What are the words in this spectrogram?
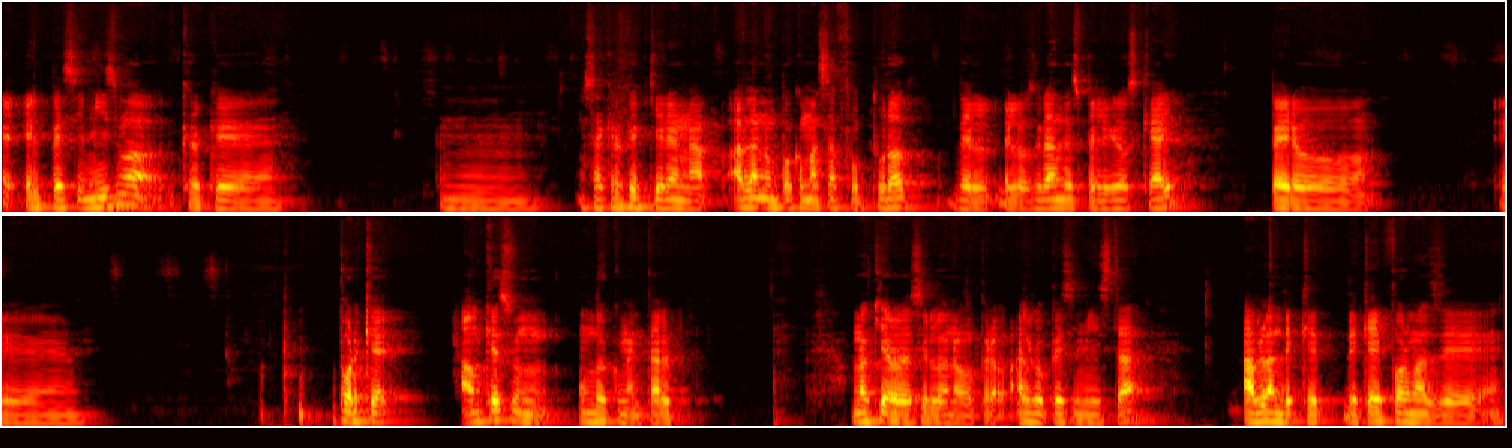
e, el pesimismo, creo que, mm, o sea, creo que quieren, hablan un poco más a futuro de, los grandes peligros que hay, pero, eh, porque aunque es un, un documental no quiero decirlo de nuevo, pero algo pesimista, hablan de que, de que hay formas de...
